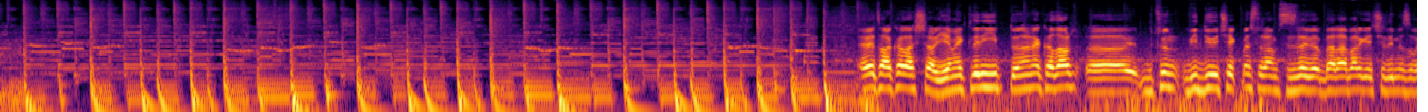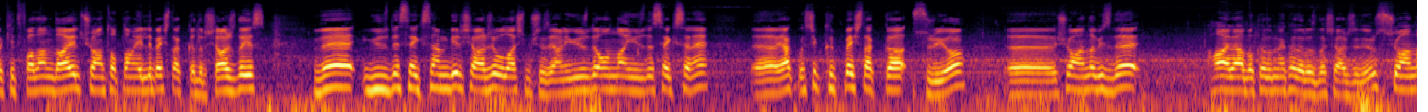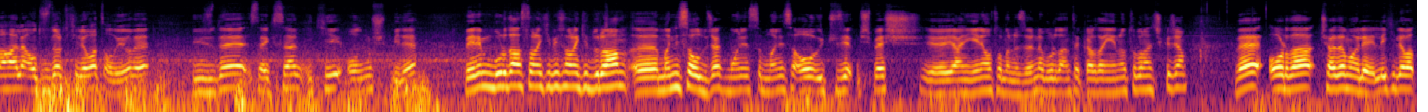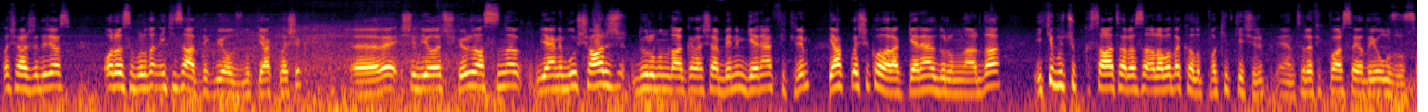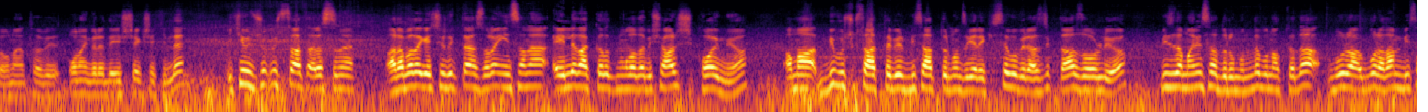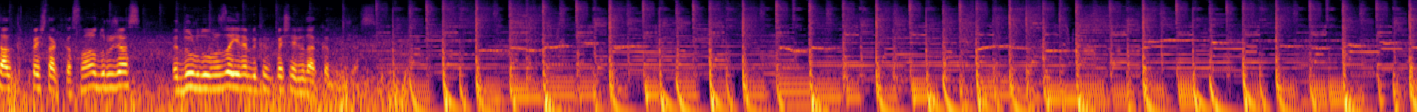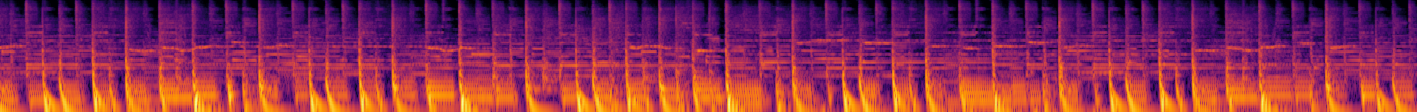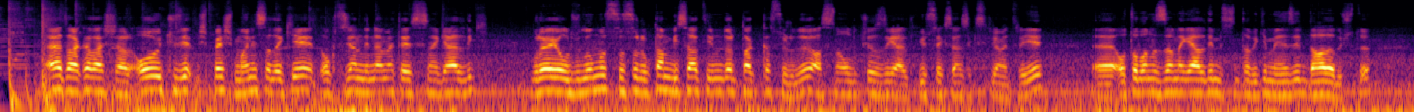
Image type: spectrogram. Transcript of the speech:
Evet arkadaşlar yemekleri yiyip dönene kadar e, bütün videoyu çekme sürem sizle beraber geçirdiğimiz vakit falan dahil şu an toplam 55 dakikadır şarjdayız ve %81 şarja ulaşmışız. Yani %10'dan %80'e e, yaklaşık 45 dakika sürüyor. E, şu anda biz de hala bakalım ne kadar hızla şarj ediyoruz. Şu anda hala 34 kW alıyor ve %82 olmuş bile. Benim buradan sonraki bir sonraki durağım e, Manisa olacak. Manisa, Manisa O375 e, yani yeni otoban üzerine. Buradan tekrardan yeni otobana çıkacağım. Ve orada CHAdeMO ile 50 kW'la şarj edeceğiz. Orası buradan 2 saatlik bir yolculuk yaklaşık. Ee, ve şimdi yola çıkıyoruz. Aslında yani bu şarj durumunda arkadaşlar benim genel fikrim yaklaşık olarak genel durumlarda 2,5 saat arası arabada kalıp vakit geçirip yani trafik varsa ya da yol uzunsa ona tabii ona göre değişecek şekilde 2,5-3 saat arasını arabada geçirdikten sonra insana 50 dakikalık molada bir şarj koymuyor. Ama bir buçuk saatte bir, bir saat durmanız gerekirse bu birazcık daha zorluyor. Biz de Manisa durumunda bu noktada bura- buradan 1 saat 45 dakika sonra duracağız. Ve durduğumuzda yine bir 45-50 dakika duracağız. Evet arkadaşlar O375 Manisa'daki oksijen dinlenme tesisine geldik. Buraya yolculuğumuz Susurluk'tan 1 saat 24 dakika sürdü. Aslında oldukça hızlı geldik. 188 kilometreyi. Ee, otoban hızlarına geldiğimiz için tabii ki menzil daha da düştü.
